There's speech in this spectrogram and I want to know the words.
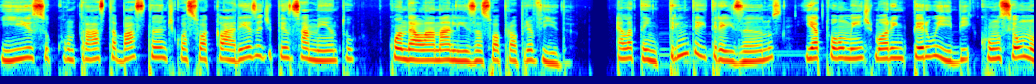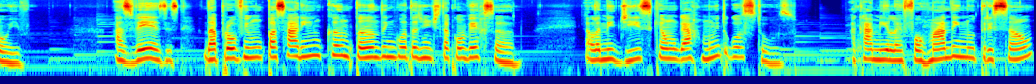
e isso contrasta bastante com a sua clareza de pensamento quando ela analisa a sua própria vida. Ela tem 33 anos e atualmente mora em Peruíbe com seu noivo. Às vezes, dá para ouvir um passarinho cantando enquanto a gente está conversando. Ela me disse que é um lugar muito gostoso. A Camila é formada em nutrição,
